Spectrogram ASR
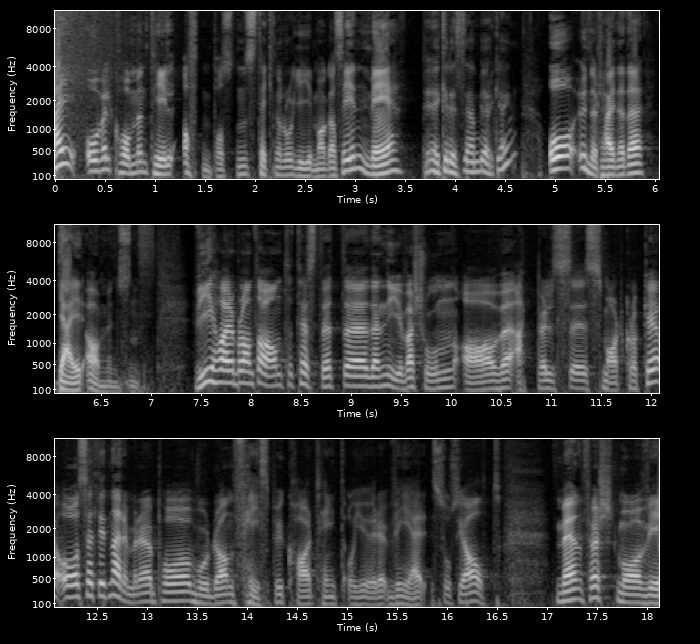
Hei og velkommen til Aftenpostens teknologimagasin med Per Christian Bjørking. og undertegnede Geir Amundsen. Vi har bl.a. testet eh, den nye versjonen av Apples eh, smartklokke og sett litt nærmere på hvordan Facebook har tenkt å gjøre VR sosialt. Men først må vi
